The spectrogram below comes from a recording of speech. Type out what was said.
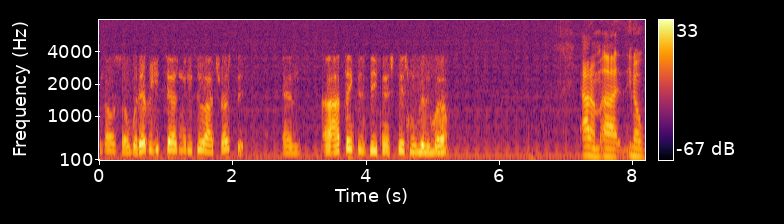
You know, so whatever he tells me to do, I trust it, and uh, I think this defense fits me really well. Adam, uh, you know,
